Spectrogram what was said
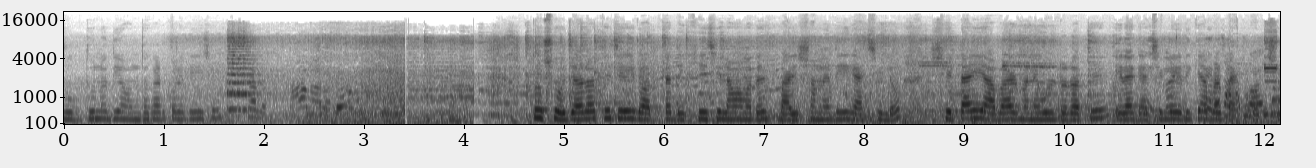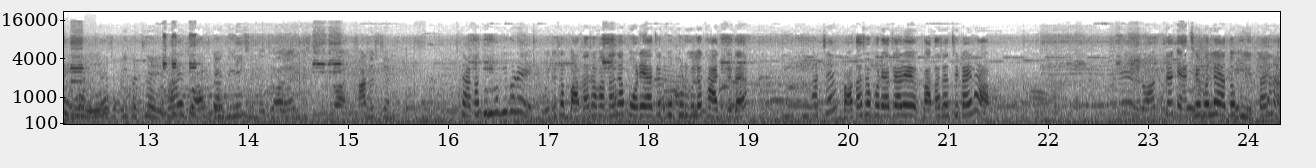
ধূপধুনো দিয়ে অন্ধকার করে দিয়েছে। চলো। তো সোজা রথে যে এই রথটা দেখিয়েছিলাম আমাদের বাড়ির সামনে দিয়ে গেছিল সেটাই আবার মানে উল্টো রথে এরা গেছিল এদিকে আবার ব্যাক করছে। টাকা তুলবো কি করে? ওই সব বাতাসা বাতাসা পড়ে আছে, কুকুরগুলো খাচ্ছে, দেখ। আছে? বাতাসা পড়ে আছে, আরে বাতাসা ছেটাই না। রথটা গেছে বলে এত ভিড়, তাই না?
